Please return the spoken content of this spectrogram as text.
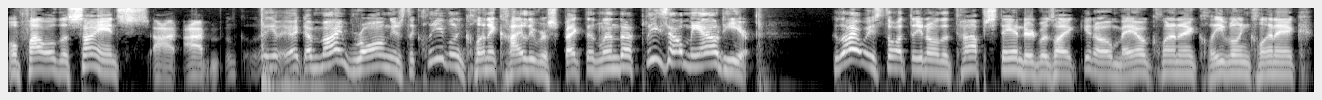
Well, follow the science. I, I, am I wrong? Is the Cleveland Clinic highly respected, Linda? Please help me out here. Because I always thought that, you know, the top standard was like, you know, Mayo Clinic, Cleveland Clinic,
